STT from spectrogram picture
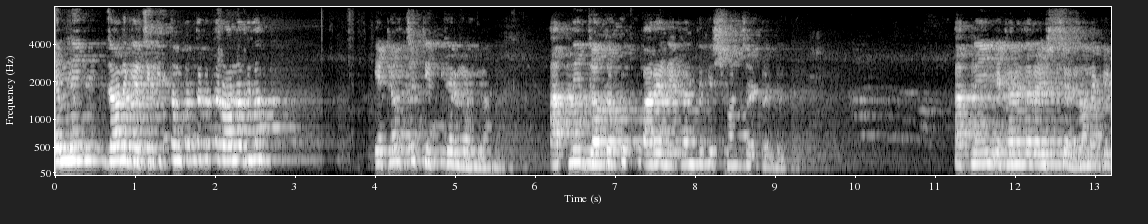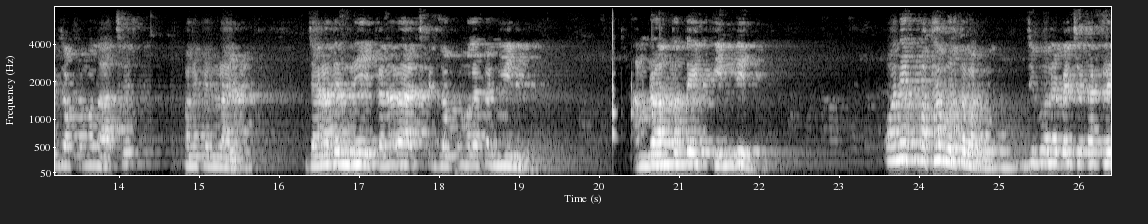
এমনি যখন গেছি, কীর্তন করতে করতে রওনা দিলাম। এটা হচ্ছে তীর্থের মহিমা। আপনি যতটুকু পারেন এখান থেকে সঞ্চয় করবেন। আপনি এখানে যারা এসছেন, অনেকের জপমালা আছে, অনেকের নাই। যারাদের নেই, তারা আজকে জপমালাটা নিয়ে নেবেন আমরা অন্তত এই তিন দিন অনেক কথা বলতে পারব। জীবনে বেঁচে থাকলে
